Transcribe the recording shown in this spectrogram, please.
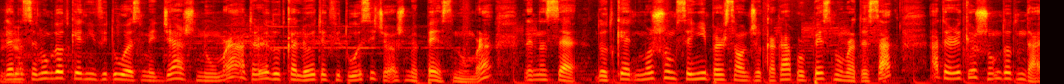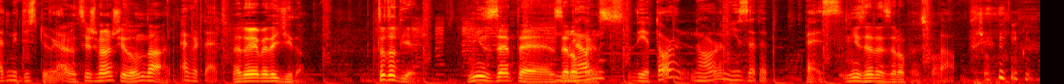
Dhe nëse nuk do të ketë një fitues me 6 numra, atëherë do të kalojë tek fituesi që është me 5 numra, dhe nëse do të ketë më shumë se një person që ka kapur 5 numrat e saktë, atëherë kjo shumë do të ndahet midis tyre. Ja, rëndësishme është që do të ndahet. Është vërtet. Dhe do jepet e gjitha. Të do të jetë 20:05. 29 dhjetor në orën 20:05. 20:05. Po. po.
